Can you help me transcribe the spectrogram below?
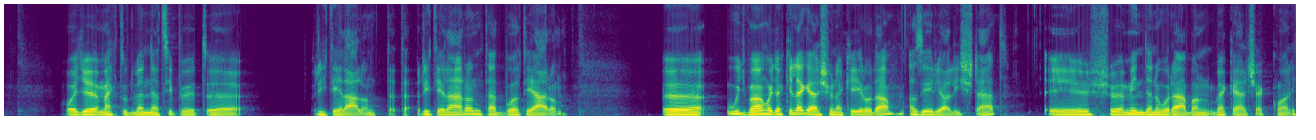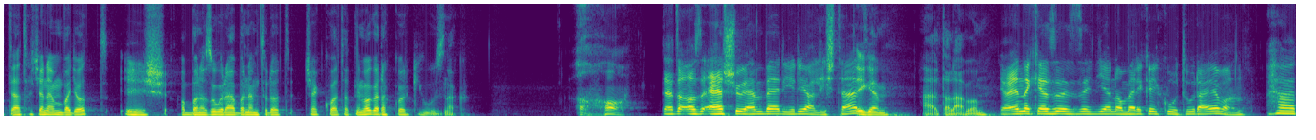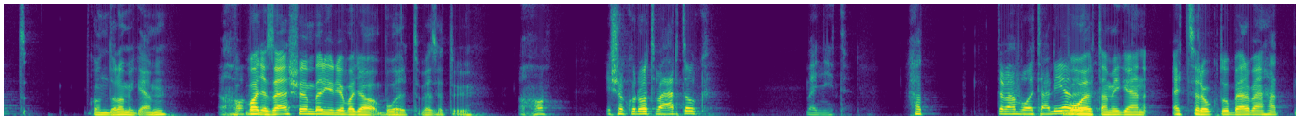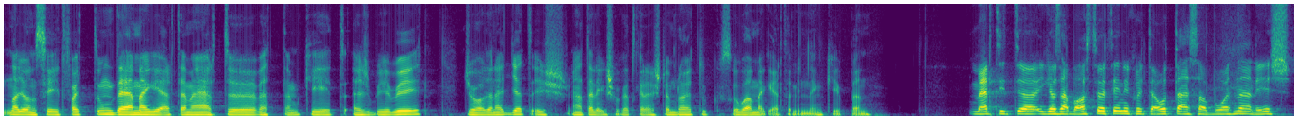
hogy meg tud venni a cipőt uh, retail áron, tehát, retail áron, tehát bolti áron. Ö, úgy van, hogy aki legelsőnek ér oda, az írja a listát, és minden órában be kell csekkolni. Tehát, hogyha nem vagy ott, és abban az órában nem tudod csekkoltatni magad, akkor kihúznak. Aha. Tehát az első ember írja a listát? Igen, általában. Ja, ennek ez, ez egy ilyen amerikai kultúrája van? Hát, gondolom, igen. Aha. Vagy az első ember írja, vagy a bolt vezető. Aha. És akkor ott vártok mennyit? Hát... Te már voltál ilyen? Voltam, igen egyszer októberben hát nagyon szétfagytunk, de megérte, mert vettem két SBB-t, Jordan egyet, és hát elég sokat kerestem rajtuk, szóval megérte mindenképpen. Mert itt uh, igazából az történik, hogy te ott állsz a boltnál, és...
